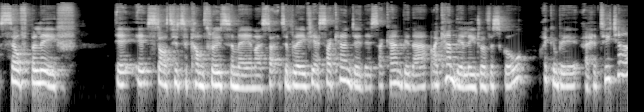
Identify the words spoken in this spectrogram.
self belief, it, it started to come through to me and I started to believe, yes, I can do this. I can be that. I can be a leader of a school. I can be a head teacher,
